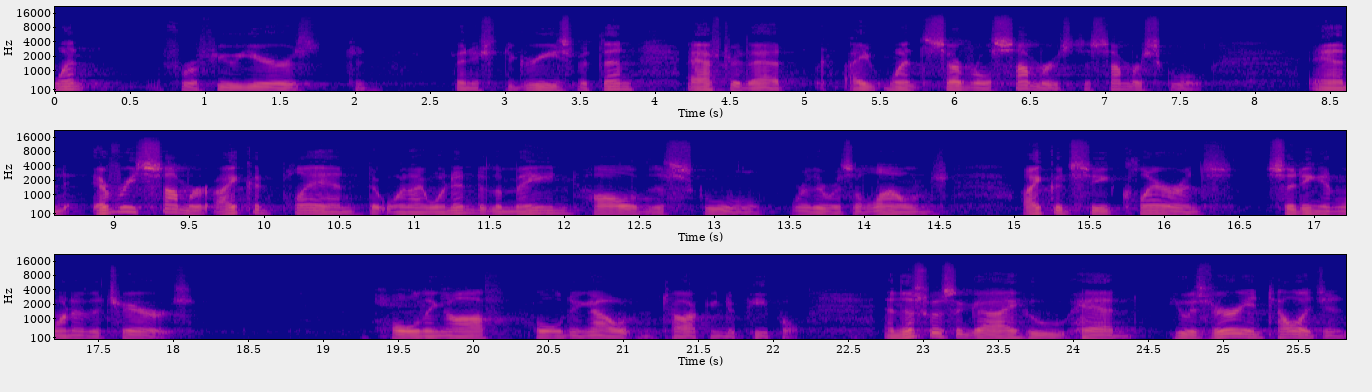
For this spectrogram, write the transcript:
went for a few years to finish degrees, but then after that, I went several summers to summer school. And every summer, I could plan that when I went into the main hall of the school where there was a lounge, I could see Clarence sitting in one of the chairs holding off, holding out, and talking to people. And this was a guy who had he was very intelligent.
